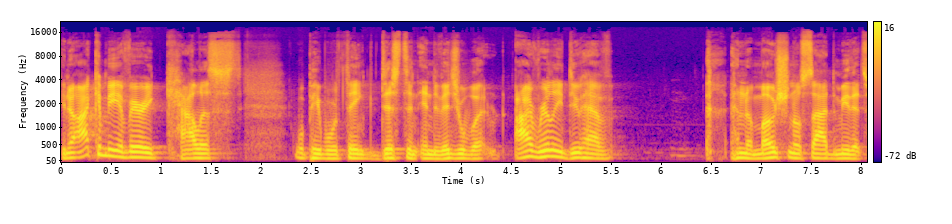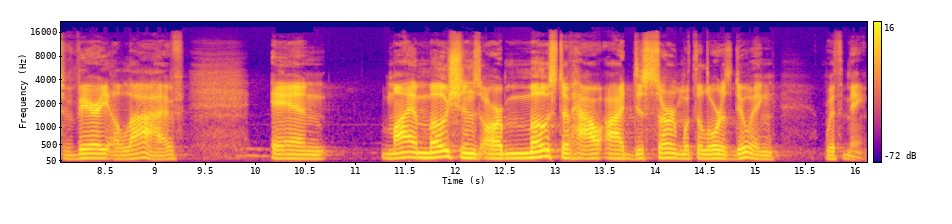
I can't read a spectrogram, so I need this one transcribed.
You know, I can be a very callous, what people would think distant individual, but I really do have an emotional side to me that's very alive. And my emotions are most of how I discern what the Lord is doing with me.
